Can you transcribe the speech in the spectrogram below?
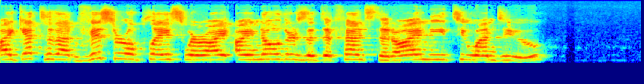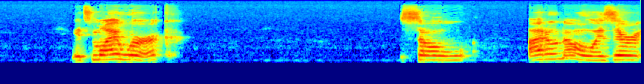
i get to that visceral place where i i know there's a defense that i need to undo. It's my work. So I don't know. Is there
